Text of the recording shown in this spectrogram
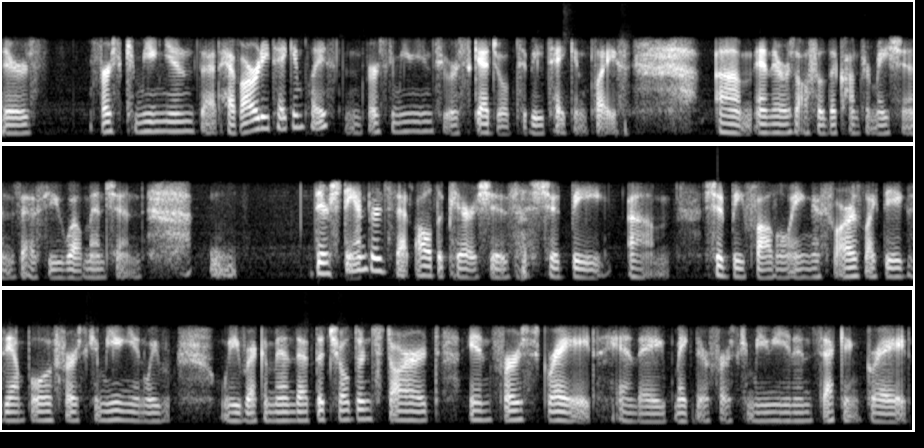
there's First Communions that have already taken place and First Communions who are scheduled to be taken place. Um, and there's also the confirmations, as you well mentioned There are standards that all the parishes should be um, should be following. As far as like the example of First Communion, we we recommend that the children start in first grade and they make their first communion in second grade.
